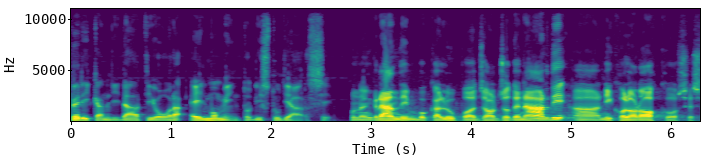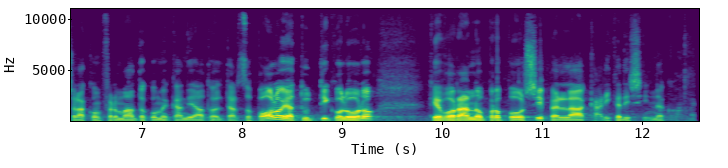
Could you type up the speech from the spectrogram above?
per i candidati ora è il momento di studiarsi. Un grande in bocca al lupo a Giorgio Denardi, a Nicolo Rocco se sarà confermato come candidato al terzo polo e a tutti coloro che vorranno proporsi per la carica di sindaco.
